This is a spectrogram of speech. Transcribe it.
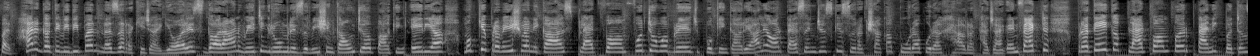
पर हर गतिविधि पर नज़र रखी जाएगी। और इस दौरान waiting room reservation counter parking area मुख्य प्रवेश व निकास platform platform foot over bridge booking कार्यालय और पैसेंजर्स की सुरक्षा का पूरा पूरा ख्याल रखा जाएगा। इनफैक्ट प्रत्येक प्लेटफॉर्म पर पैनिक बटन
